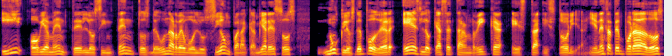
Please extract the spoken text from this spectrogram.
y obviamente los intentos de una revolución para cambiar esos núcleos de poder es lo que hace tan rica esta historia. Y en esta temporada 2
